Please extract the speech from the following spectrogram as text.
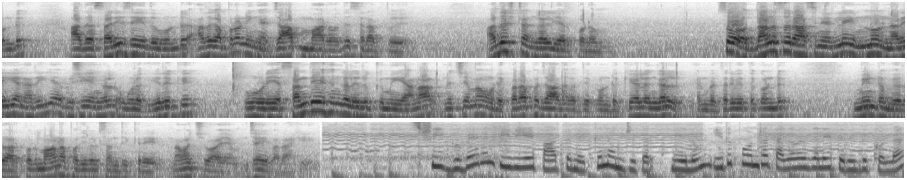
கொண்டு அதை சரி செய்து கொண்டு அதுக்கப்புறம் நீங்கள் ஜாப் மாறுவது சிறப்பு. அதிர்ஷ்டங்கள் ஏற்படும். ஸோ தனுசு ராசினியர்களே இன்னும் நிறைய நிறைய விஷயங்கள் உங்களுக்கு இருக்குது உங்களுடைய சந்தேகங்கள் இருக்குமே ஆனால் நிச்சயமாக உங்களுடைய பிறப்பு ஜாதகத்தை கொண்டு கேளுங்கள் என்பதை தெரிவித்துக்கொண்டு மீண்டும் ஒரு அற்புதமான பதிவில் சந்திக்கிறேன். நமச்சிவாயம். ஜெய் வராகி. ஸ்ரீ குபேரன் டிவியை பார்த்தமைக்கு நன்றிகள். மேலும் இது போன்ற தகவல்களை தெரிந்து கொள்ள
